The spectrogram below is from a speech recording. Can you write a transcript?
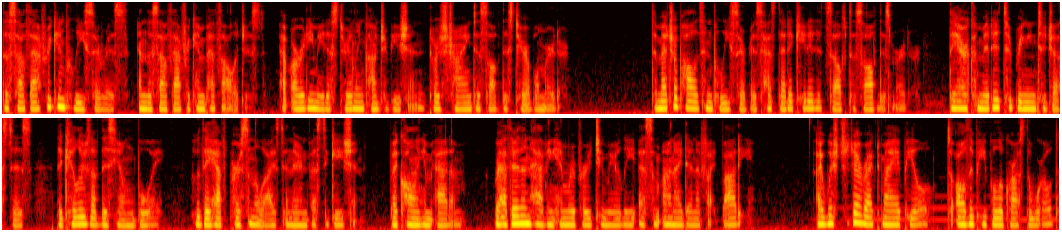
The South African Police Service and the South African pathologist have already made a sterling contribution towards trying to solve this terrible murder. The Metropolitan Police Service has dedicated itself to solve this murder. They are committed to bringing to justice the killers of this young boy, who they have personalized in their investigation by calling him Adam, rather than having him referred to merely as some unidentified body. I wish to direct my appeal to all the people across the world,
